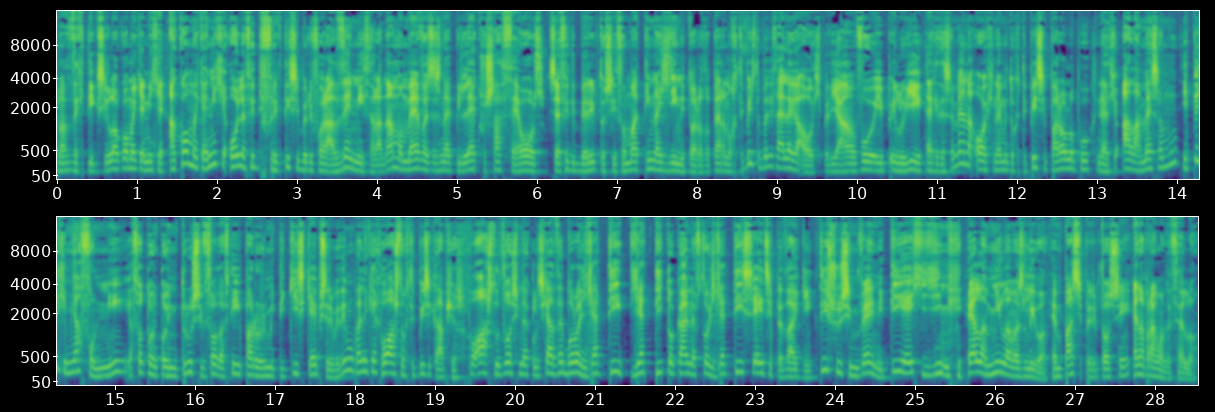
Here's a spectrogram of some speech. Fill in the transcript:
να δεχτεί ξύλο, ακόμα και αν είχε, ακόμα και αν είχε όλη αυτή τη φρικτή συμπεριφορά. Δεν ήθελα. Άμα με έβαζες να επιλέξω σαν Θεός σε αυτή την περίπτωση, Θωμά, τι να γίνει τώρα εδώ πέρα να χτυπήσει το παιδί, θα έλεγα όχι, παιδιά, αφού η επιλογή έρχεται σε μένα, όχι να μην το χτυπήσει παρόλο που είναι τέτοιο. Αλλά μέσα μου υπήρχε μια φωνή, αυτό το, το intrusive thought, αυτή η παρορμητική σκέψη, ρε παιδί μου, που έλεγε Πώ ας το χτυπήσει κάποιος, Πώ ας του δώσει μια κλωσιά, δεν μπορώ, γιατί, γιατί το κάνει αυτό, γιατί είσαι έτσι, παιδάκι, τι σου συμβαίνει, τι έχει γίνει, έλα μίλα μας λίγο. Εν πάση περιπτώσει, ένα πράγμα δεν θέλω.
